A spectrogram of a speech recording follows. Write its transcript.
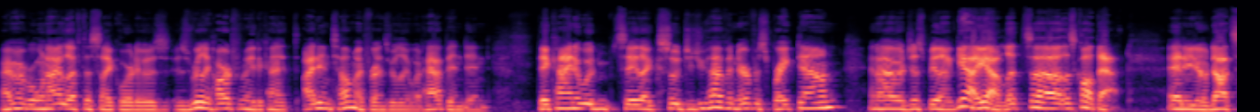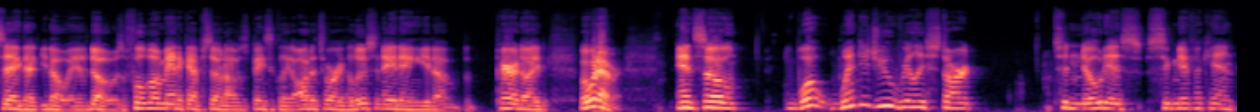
I remember when I left the psych ward, it was it was really hard for me to kind of. I didn't tell my friends really what happened, and they kind of would say like, "So did you have a nervous breakdown?" And I would just be like, "Yeah, yeah, let's uh, let's call it that." and you know not saying that you know it, no it was a full-blown manic episode i was basically auditory hallucinating you know paranoid but whatever and so what when did you really start to notice significant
